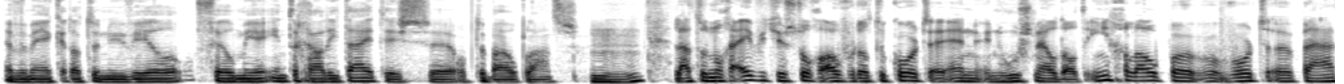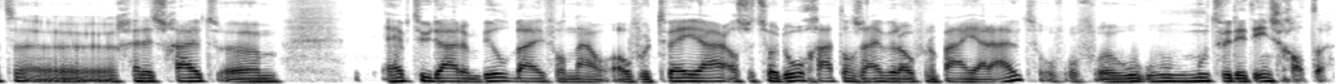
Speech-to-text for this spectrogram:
En we merken dat er nu weer veel meer integraliteit is uh, op de bouwplaats. -hmm. Laten we nog eventjes toch over dat tekort en, en hoe snel dat ingelopen wordt uh, praten. Uh, Gerrit Schuit, um, hebt u daar een beeld bij van, nou, over twee jaar, als het zo doorgaat, dan zijn we er over een paar jaar uit? Of, of hoe, hoe moeten we dit inschatten?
